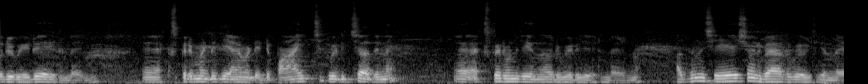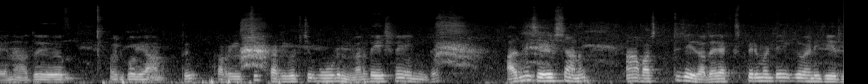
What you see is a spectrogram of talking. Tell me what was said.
ഒരു വീഡിയോ ചെയ്തിട്ടുണ്ടായിരുന്നു. എക്സ്പെരിമെന്റ് ചെയ്യാൻ വേണ്ടിയിട്ട് പായച്ച് പിടിച്ച് അതിനെ എക്സ്പെരിമെന്റ് ചെയ്യുന്ന ഒരു വീഡിയോ ചെയ്തിട്ടുണ്ടായിരുന്നു. അതിന് ശേഷം ഒരു വേറൊരു വീഡിയോ ചെയ്തിട്ടുണ്ടായിരുന്നു അത് ഒരു കോഴി അറുത്ത് കറി വെച്ച് കറി വെച്ച് കൂടുന്നു. നല്ല ടേസ്റ്റ് കഴിഞ്ഞിട്ട് അതിന് ശേഷമാണ് ആ ഫസ്റ്റ് ചെയ്തത് അതായത് എക്സ്പെരിമെന്റേക്ക് വേണ്ടി ചെയ്ത്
